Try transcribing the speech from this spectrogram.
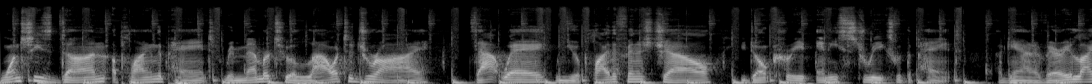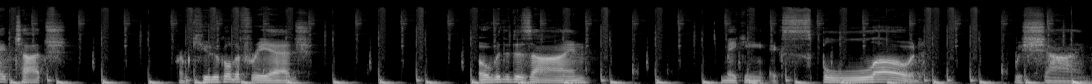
Once she's done applying the paint, remember to allow it to dry. That way, when you apply the finished gel, you don't create any streaks with the paint. Again, a very light touch from cuticle to free edge over the design, making explode with shine.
